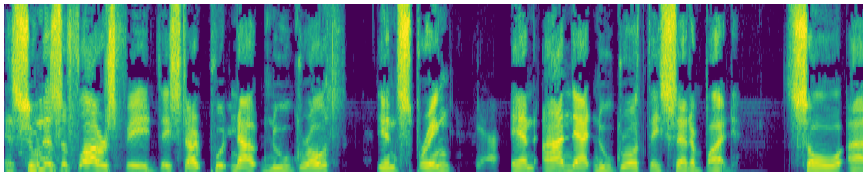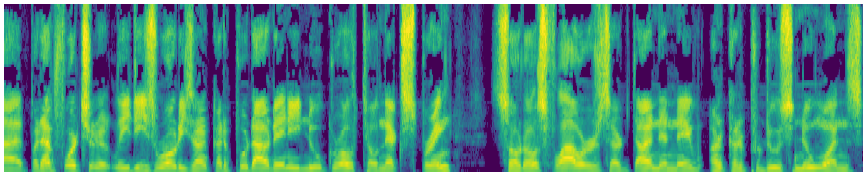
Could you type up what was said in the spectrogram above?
as soon as the flowers fade, they start putting out new growth in spring. Yeah. And on that new growth, they set a bud. So, uh, but unfortunately, these rhodies aren't going to put out any new growth till next spring. So those flowers are done and they aren't going to produce new ones.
